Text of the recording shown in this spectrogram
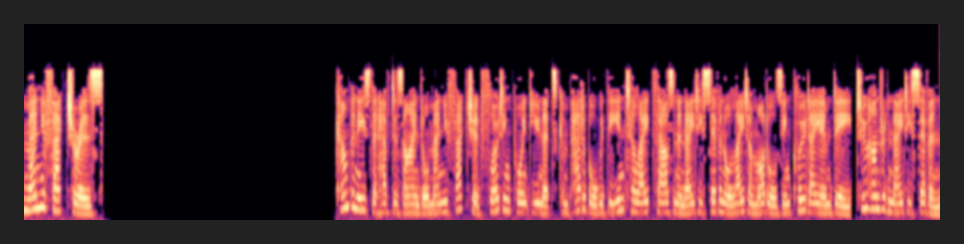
Manufacturers Companies that have designed or manufactured floating-point units compatible with the Intel 8087 or later models include AMD 287,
